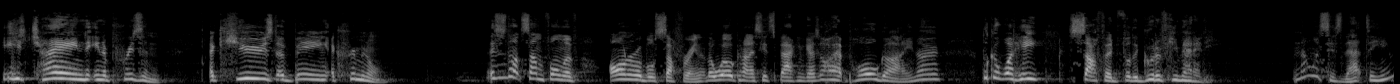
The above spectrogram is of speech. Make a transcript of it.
He's chained in a prison, accused of being a criminal. This is not some form of honorable suffering that the world kind of sits back and goes, oh, that Paul guy, you know, look at what he suffered for the good of humanity. No one says that to him.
